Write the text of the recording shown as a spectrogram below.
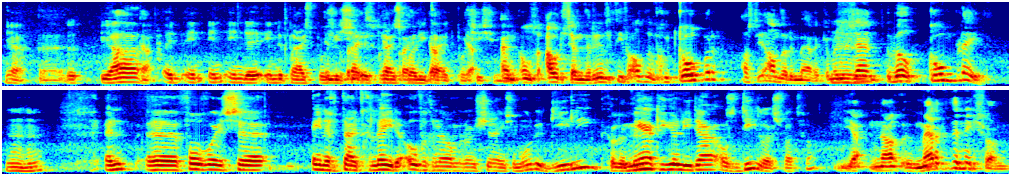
Ja, De- ja, Ja. In, in, in, de, in de prijspositie, In de prijs- ja. En onze auto's zijn relatief altijd goedkoper als die andere merken. Maar Mhm. ze zijn wel compleet. Mhm. En Volvo is enige tijd geleden overgenomen door een Chinese moeder, Geely. Gelukkig. Merken jullie daar als dealers wat van? Ja, nou, we merken er niks van.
